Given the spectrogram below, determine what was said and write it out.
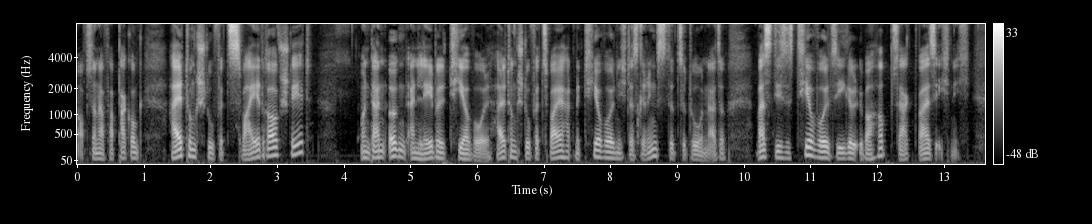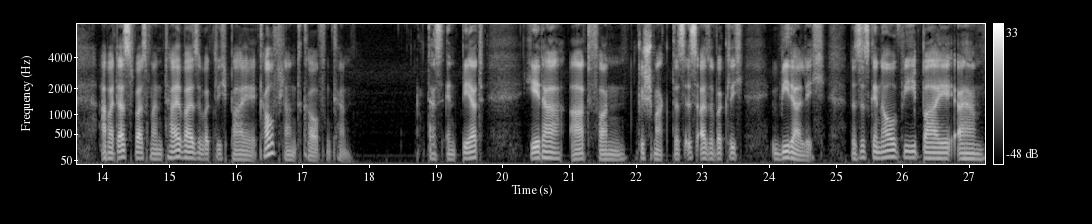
auf so einer Verpackung Haltungsstufe 2 draufsteht und dann irgendein Label Tierwohl. Haltungsstufe 2 hat mit Tierwohl nicht das geringste zu tun. Also was dieses Tierwohlsiegel überhaupt sagt, weiß ich nicht. Aber das, was man teilweise wirklich bei Kaufland kaufen kann, das entbehrt jeder Art von Geschmack. Das ist also wirklich widerlich. Das ist genau wie bei, ähm,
